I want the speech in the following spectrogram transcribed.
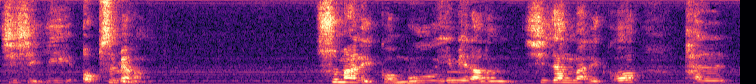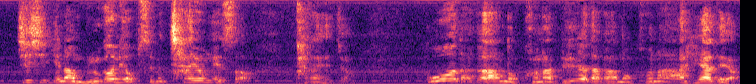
지식이 없으면 수만 있고 무임이라는 시장만 있고 팔 지식이나 물건이 없으면 차용해서 팔아야죠. 구워다가 놓거나 빌려다가 놓거나 해야 돼요.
